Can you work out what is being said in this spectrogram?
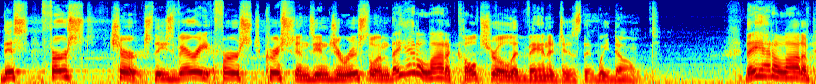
this first church, these very first Christians in Jerusalem, they had a lot of cultural advantages that we don't. They had a lot of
